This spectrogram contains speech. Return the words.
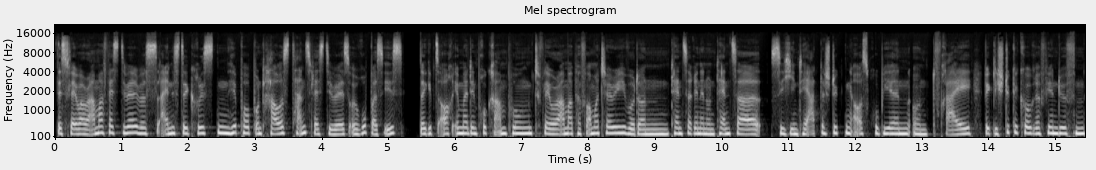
das Flavorama Festival, was eines der größten Hip-Hop- und House-Tanzfestivals Europas ist. Da gibt es auch immer den Programmpunkt Flavorama Performatory, wo dann Tänzerinnen und Tänzer sich in Theaterstücken ausprobieren und frei wirklich Stücke choreografieren dürfen.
